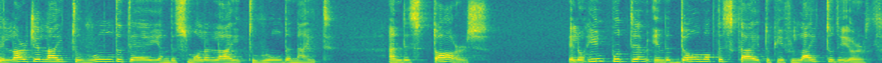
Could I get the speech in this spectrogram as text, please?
the larger light to rule the day and the smaller light to rule the night. And the stars. Elohim put them in the dome of the sky to give light to the earth,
